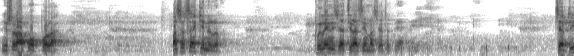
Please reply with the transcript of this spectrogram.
Nyusul apa lah. Maksud saya gini loh. Boleh ini saya jelasin Mas Yadet? Ya. Jadi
